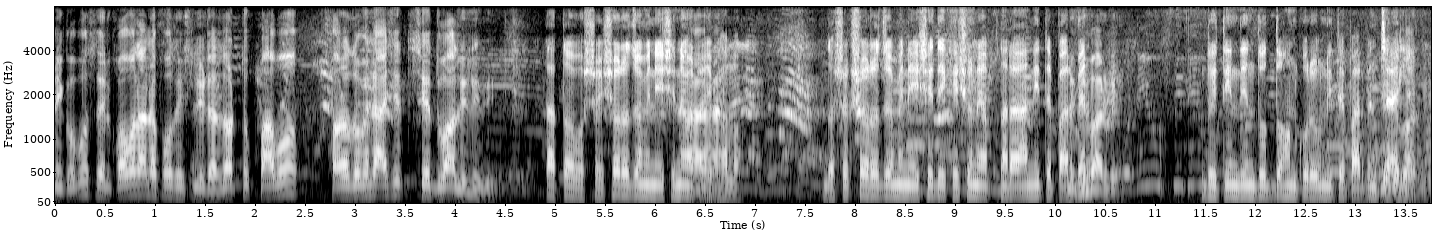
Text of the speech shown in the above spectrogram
নেই বুঝছেন কবলানে পঁচিশ লিটার। যতটুক পাবো সরজমিনে আসি সে দোয়া লিবি তা তো অবশ্যই সরজমিনে এসে নেওয়াটাই হ্যাঁ। ভালো। দর্শক সরজমিনে এসে দেখে শুনে আপনারা নিতে পারবেন। পারবে। দুই তিন দিন দুধ দহন করেও নিতে পারবেন চাইলে। পারবে।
